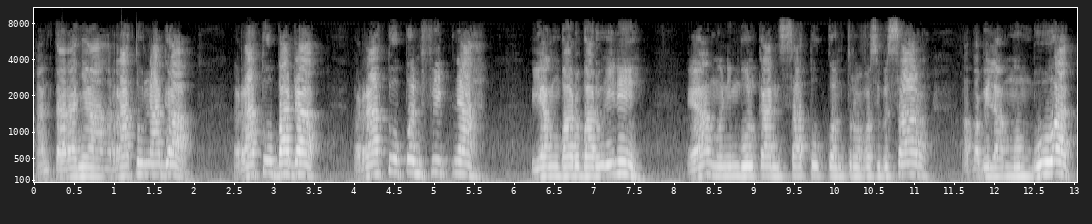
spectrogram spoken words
antaranya Ratu Naga, Ratu Badak, Ratu Penfitnah yang baru-baru ini ya menimbulkan satu kontroversi besar apabila membuat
